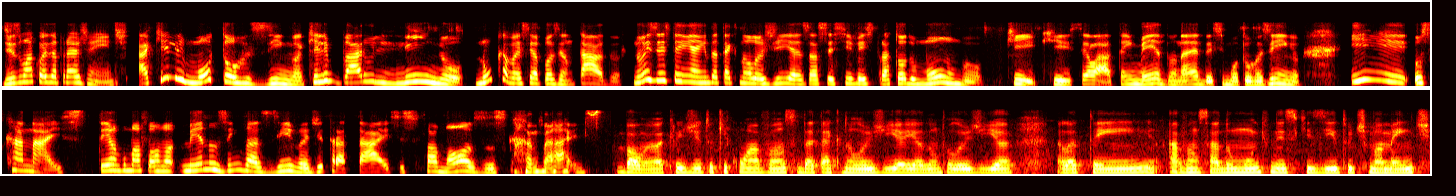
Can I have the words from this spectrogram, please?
Diz uma coisa pra gente: aquele motorzinho, aquele barulhinho nunca vai ser aposentado? Não existem ainda tecnologias acessíveis para todo mundo? Que, que, sei lá, tem medo, né, desse motorzinho. E os canais, tem alguma forma menos invasiva de tratar esses famosos canais? Bom, eu acredito que com o avanço da tecnologia e a odontologia, ela tem avançado muito nesse quesito ultimamente.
